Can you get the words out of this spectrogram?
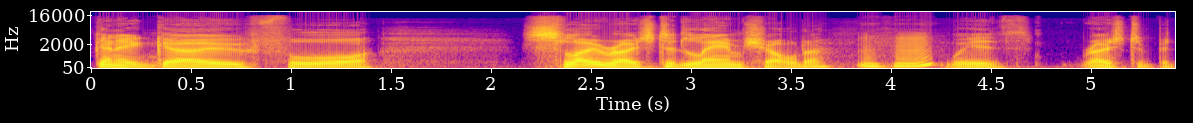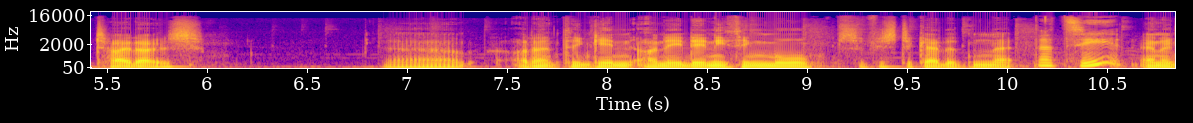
going to go for slow roasted lamb shoulder with roasted potatoes. Uh, I don't think any, I need anything more sophisticated than that. That's it. And a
